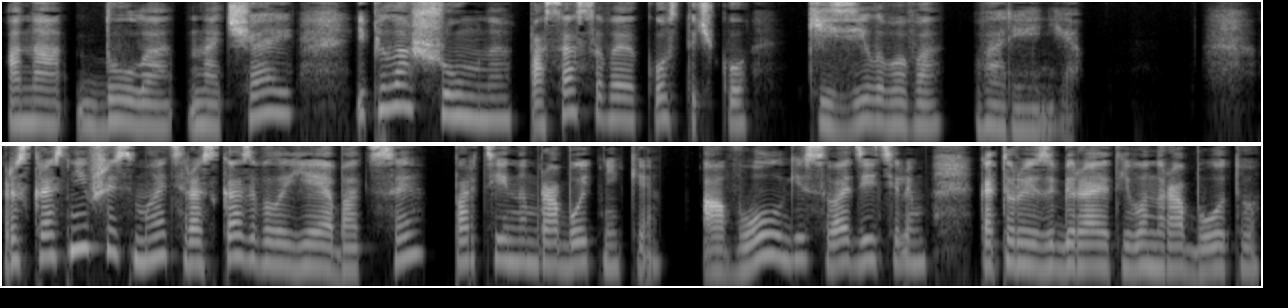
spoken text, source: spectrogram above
Она дула на чай и пила шумно, посасывая косточку кизилового варенья. Раскраснившись, мать рассказывала ей об отце, партийном работнике, о Волге с водителем, который забирает его на работу,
